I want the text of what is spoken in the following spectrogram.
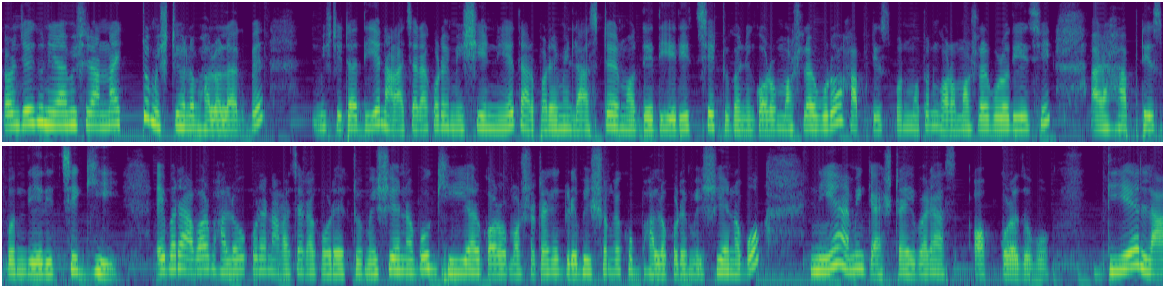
কারণ যেহেতু নিরামিষ রান্না, একটু মিষ্টি হলে ভালো লাগবে। মিষ্টিটা দিয়ে নাড়াচাড়া করে মিশিয়ে নিয়ে তারপরে আমি লাস্টের মধ্যে দিয়ে দিচ্ছি একটুখানি গরম মশলার গুঁড়ো হাফ টিস্পুন মতন গরম মশলার গুঁড়ো দিয়েছি আর হাফ টিস্পুন দিয়ে দিচ্ছি ঘি। এবারে আবার ভালো করে নাড়াচাড়া করে একটু মিশিয়ে নেব। ঘি আর গরম মশলাটাকে গ্রেভির সঙ্গে খুব ভালো করে মিশিয়ে নেব। নিয়ে আমি গ্যাসটা এবারে অফ করে দেবো। দিয়ে লা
